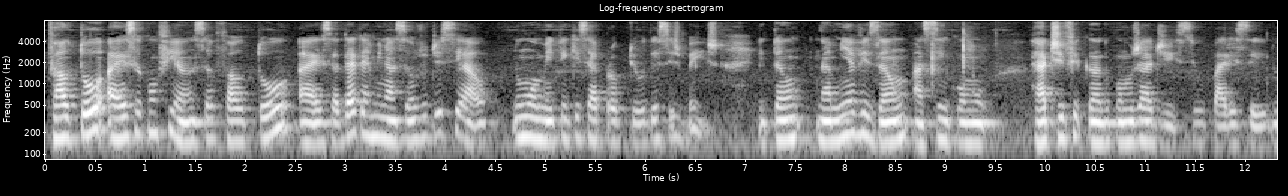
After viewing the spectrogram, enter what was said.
faltou a essa confiança, faltou a essa determinação judicial no momento em que se apropriou desses bens. Então, na minha visão, assim como ratificando, como já disse, o parecer do,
